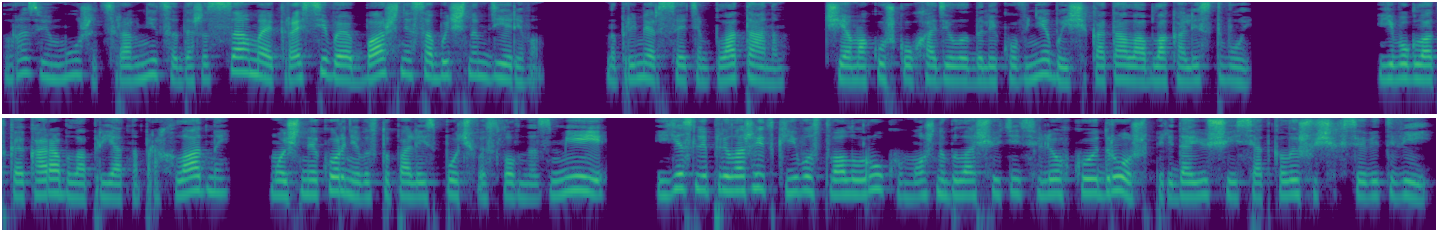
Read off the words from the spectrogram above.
Но разве может сравниться даже самая красивая башня с обычным деревом? Например, с этим платаном, чья макушка уходила далеко в небо и щекотала облака листвой. Его гладкая кора была приятно прохладной, мощные корни выступали из почвы, словно змеи, и если приложить к его стволу руку, можно было ощутить легкую дрожь, передающуюся от колышущихся ветвей.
